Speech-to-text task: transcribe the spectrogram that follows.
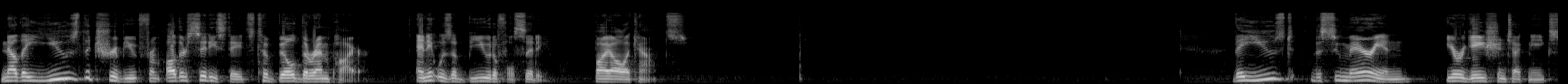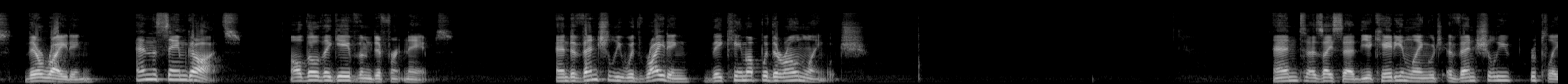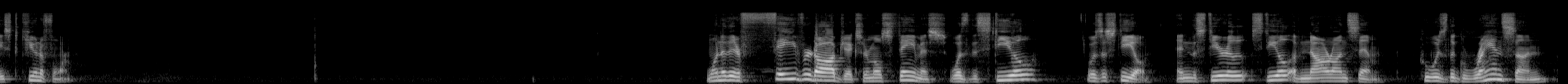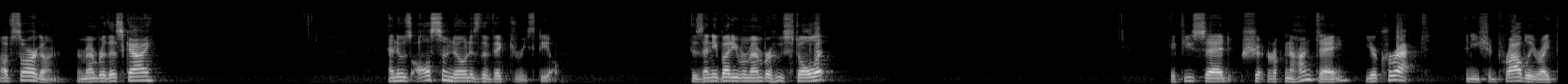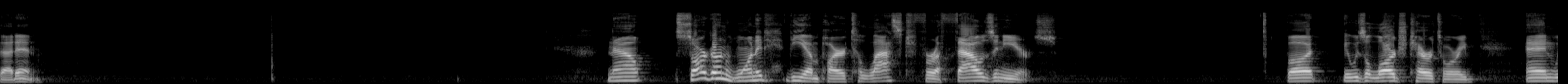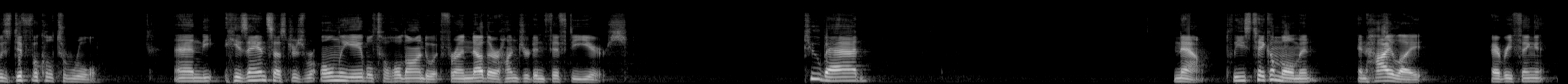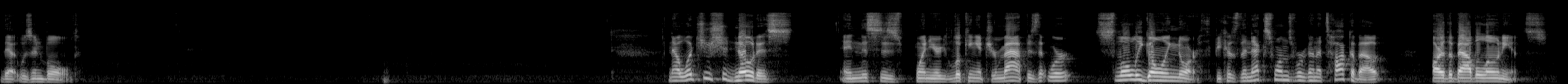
Now, they used the tribute from other city-states to build their empire, and it was a beautiful city, by all accounts. They used the Sumerian irrigation techniques, their writing, and the same gods, although they gave them different names. And eventually, with writing, they came up with their own language, and, as I said, the Akkadian language eventually replaced cuneiform. One of their favorite objects, or most famous, was the stele, was a stele, and the stele of Naram-Sin, who was the grandson of Sargon. Remember this guy? And it was also known as the victory stele. Does anybody remember who stole it? If you said Shutruk-Nahhunte, you're correct, and you should probably write that in. Now, Sargon wanted the empire to last for a thousand years. But it was a large territory and was difficult to rule. And the, his ancestors were only able to hold on to it for another 150 years. Too bad. Now, please take a moment and highlight everything that was in bold. Now, what you should notice, and this is when you're looking at your map, is that we're slowly going north because the next ones we're going to talk about are the Babylonians.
